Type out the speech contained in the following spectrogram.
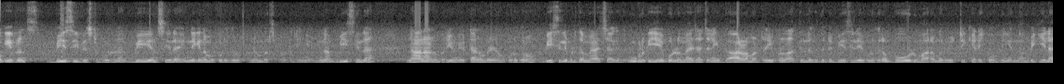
ஓகே ஃப்ரெண்ட்ஸ் பிசி பெஸ்ட் போர்டில் பிஎன்சியில் இன்றைக்கி நம்ம கொடுக்குற நம்பர்ஸ் பார்த்துட்டிங்க அப்படின்னா பிசியில் நாலாம் நம்பரையும் எட்டாம் நம்பரையும் நம்ம கொடுக்குறோம். பிசியில் இப்படி தான் மேட்ச் ஆகுது. உங்களுக்கு ஏ போர்டில் மேட்ச் ஆச்சு நீங்கள் தாராளமாக ட்ரை பண்ணலாம். தில்லுக்கு திட்டு பிசியிலே கொடுக்குறோம் போர்டு மரம் ஒரு வெற்றி கிடைக்கும் அப்படிங்கிற நம்பிக்கையில்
